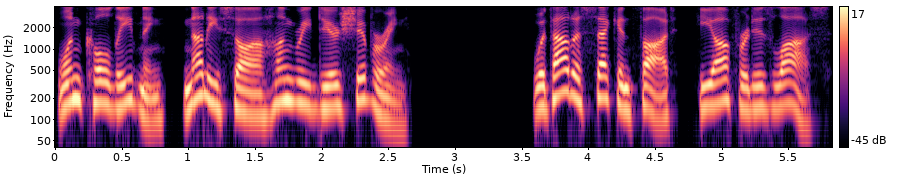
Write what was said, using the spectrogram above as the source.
One cold evening, Nutty saw a hungry deer shivering. Without a second thought, he offered his loss.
